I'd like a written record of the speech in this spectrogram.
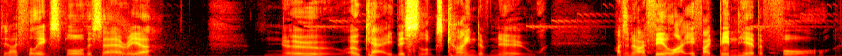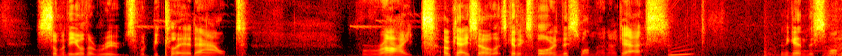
Did I fully explore this area? No. Okay, this looks kind of new. I don't know, I feel like if I'd been here before, some of the other routes would be cleared out. Right, okay, so let's get exploring this one then, I guess. And again, this one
